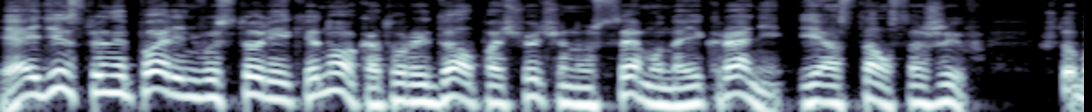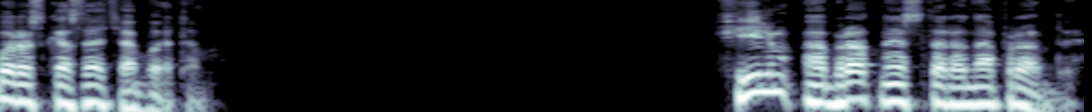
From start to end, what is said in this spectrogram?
«Я единственный парень в истории кино, который дал пощечину Сэму на экране и остался жив, чтобы рассказать об этом». Фильм «Обратная сторона правды»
